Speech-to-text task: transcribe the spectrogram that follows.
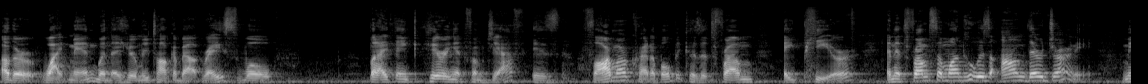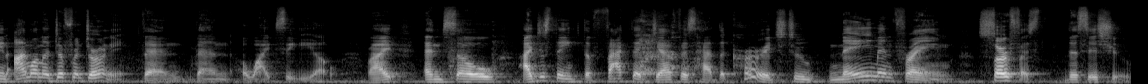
other white men, when they hear me talk about race, will but I think hearing it from Jeff is far more credible because it's from a peer and it's from someone who is on their journey. I mean, I'm on a different journey than, than a white CEO, right? And so I just think the fact that Jeff has had the courage to name and frame, surface this issue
